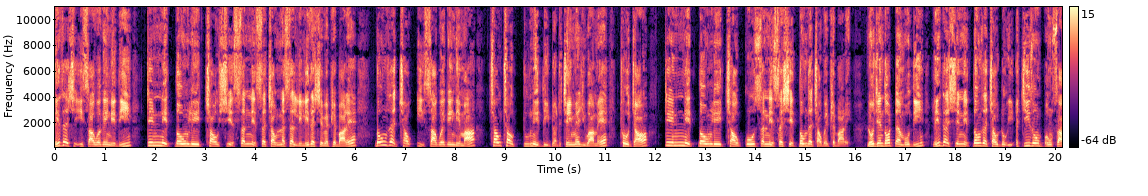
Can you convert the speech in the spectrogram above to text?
48ဤစာခွဲကိန်းတွေဒီ1နှစ်3 4 6 8 7 16 24 48ပဲဖြစ်ပါတယ်36ဤစာခွဲကိန်းတွေမှာ66တူးနေသည့်အတွက်တစ်ချိန်ပဲယူပါမယ်ထို့ကြောင့် 1နှစ်3 4 6 9စနစ်18 36ပဲဖြစ်ပါတယ်လိုချင်သောတန်ဖိုးသည်48နှစ်36တို့၏အကြီးဆုံးဘုံစာ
